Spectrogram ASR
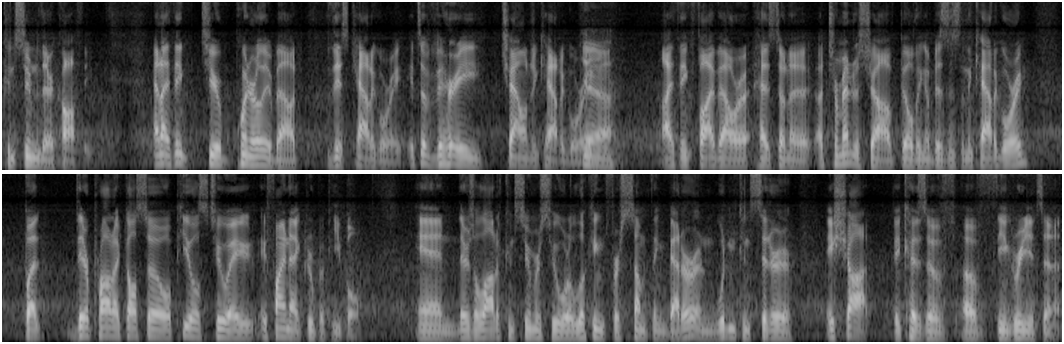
consumed their coffee. And I think to your point earlier about this category, it's a very challenging category. Yeah. I think Five Hour has done a, a tremendous job building a business in the category, but their product also appeals to a, a finite group of people. And there's a lot of consumers who are looking for something better and wouldn't consider a shot because of, of the ingredients in it.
